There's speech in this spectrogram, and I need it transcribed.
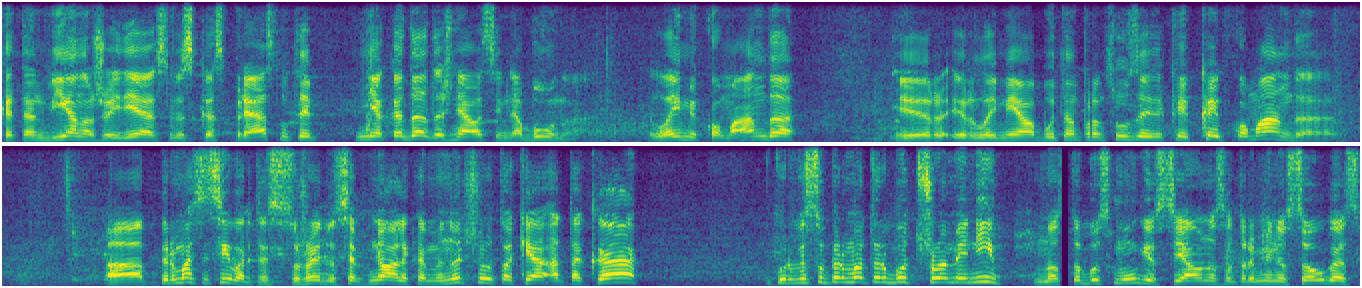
kad ten vienas žaidėjas viskas spręs, nu taip niekada dažniausiai nebūna. Laimi komanda ir, ir laimėjo būtent prancūzai kaip, kaip komanda. A, Pirmasis įvartis, sužaidus 17 minučių, tokia ataka, kur visų pirma turbūt šuomenį, nuostabus smūgis, jaunas atraminių saugas,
